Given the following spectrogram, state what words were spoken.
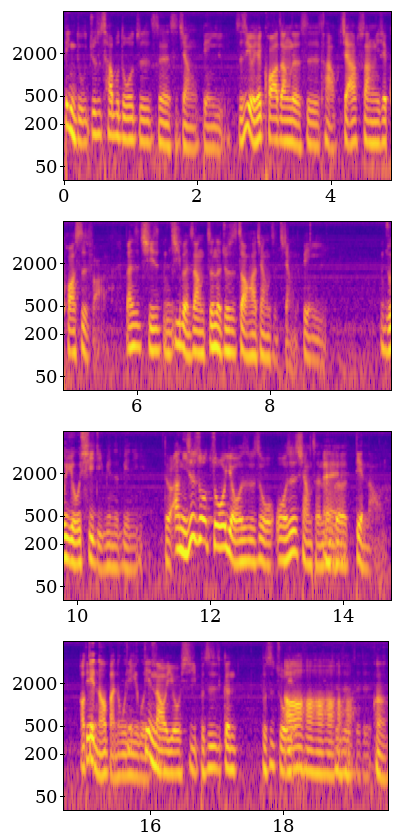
病毒就是差不多就是真的是这样变异，只是有些夸张的是它加上一些夸饰法，但是其实基本上真的就是照它这样子讲的变异。你说游戏里面的变异，对吧？啊，你是说桌游是不是？我我是想成那个电脑了，哦，电脑版的瘟疫，电脑游戏不是跟不是桌游，好好好好好，对对对，嗯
